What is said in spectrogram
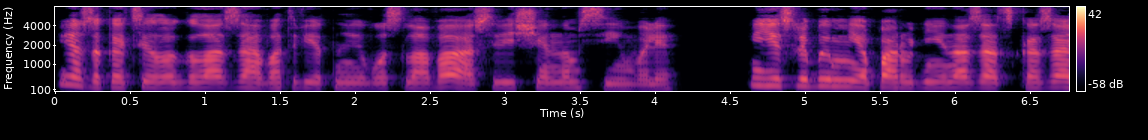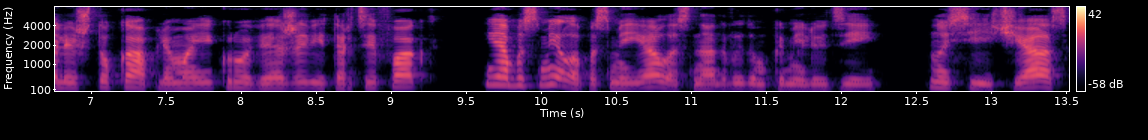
Я закатила глаза в ответ на его слова о священном символе. Если бы мне пару дней назад сказали, что капля моей крови оживит артефакт, я бы смело посмеялась над выдумками людей. Но сейчас,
